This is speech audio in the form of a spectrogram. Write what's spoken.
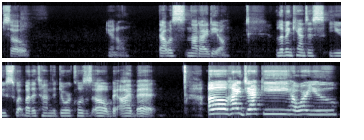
So, you know, that was not ideal. Live in Kansas, you sweat by the time the door closes. Oh, but I bet. Oh, hi, Jackie. How are you?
